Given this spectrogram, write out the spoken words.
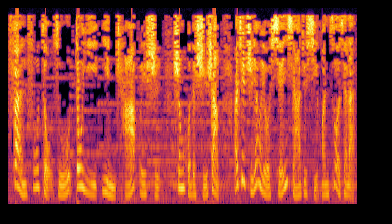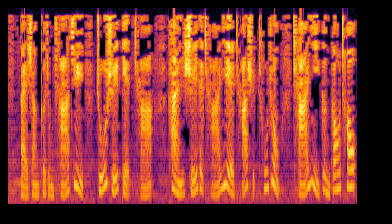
贩夫走卒，都以饮茶为时生活的时尚，而且只要有闲暇，就喜欢坐下来，摆上各种茶具，煮水点茶，看谁的茶叶茶水出众，茶艺更高超，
